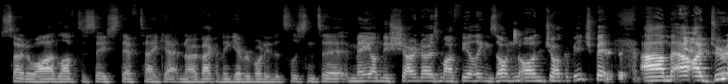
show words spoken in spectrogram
So do I. I'd love to see Steph take out Novak. I think everybody that's listened to me on this show knows my feelings on, on Djokovic. But um, I do.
